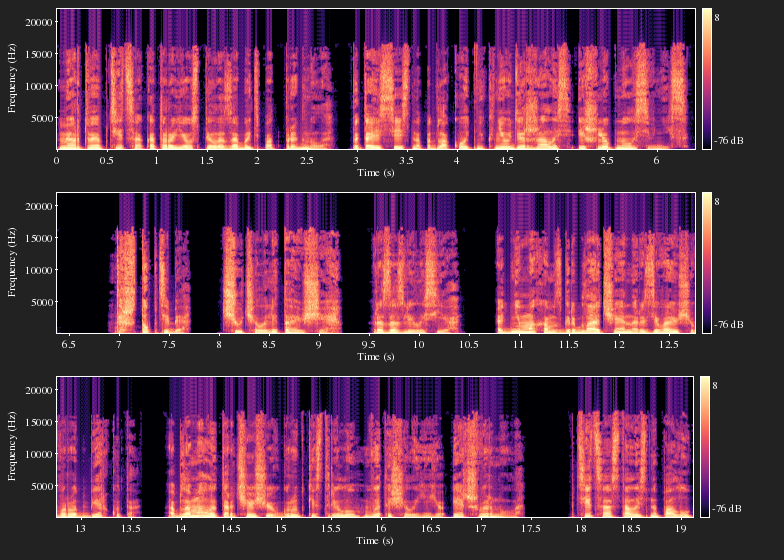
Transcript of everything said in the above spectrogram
Мертвая птица, о которой я успела забыть, подпрыгнула, пытаясь сесть на подлокотник, не удержалась и шлепнулась вниз. «Да чтоб тебя, чучело летающее!» — разозлилась я. Одним махом сгребла отчаянно разевающего рот Беркута, обломала торчащую в грудке стрелу, вытащила ее и отшвырнула. Птица осталась на полу,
